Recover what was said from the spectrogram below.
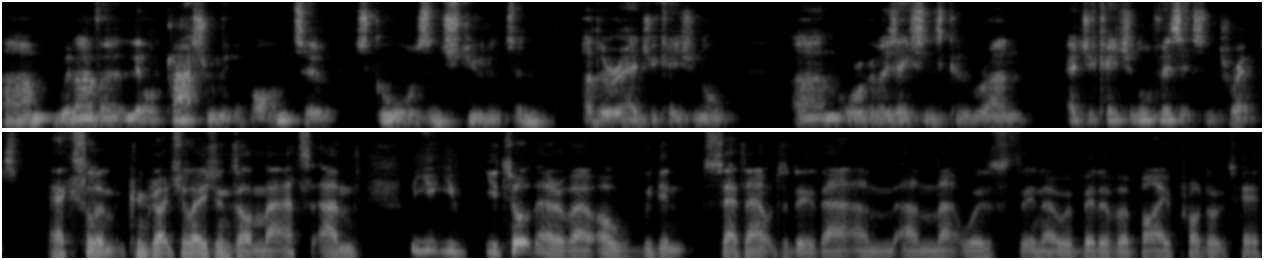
Um, we'll have a little classroom at the bottom to schools and students and other educational um, organizations can run educational visits and trips. Excellent. Congratulations on that. And you, you, you talked there about, oh, we didn't set out to do that. And, and that was, you know, a bit of a byproduct here.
